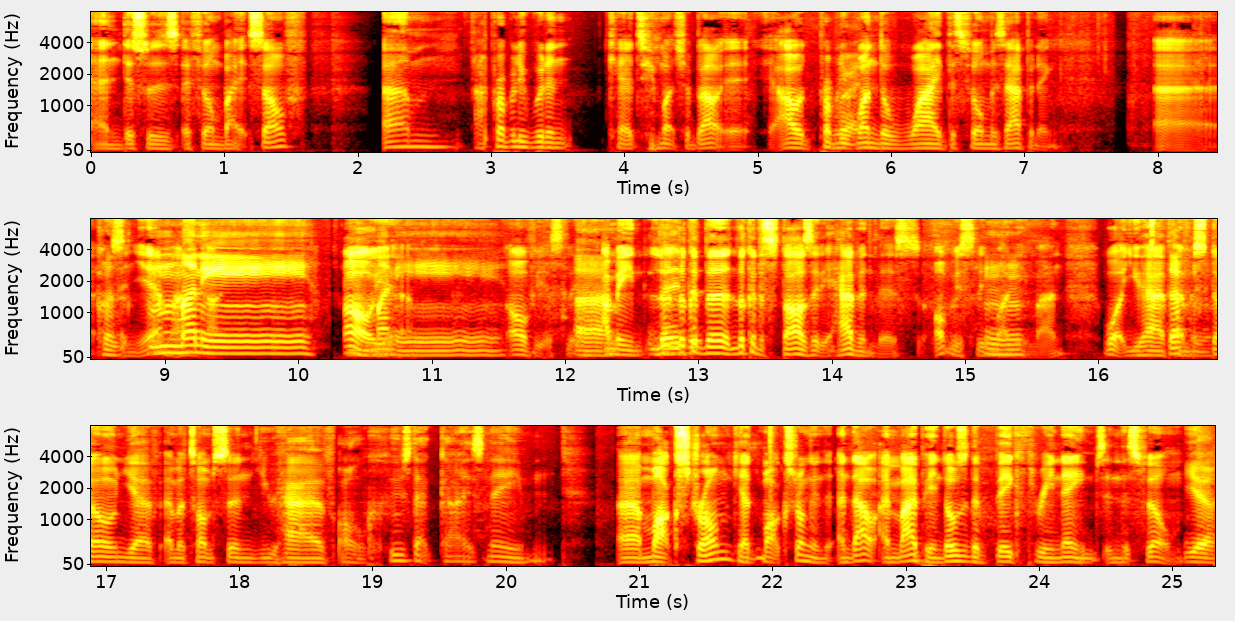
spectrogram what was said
and this was a film by itself, um, I probably wouldn't care too much about it. I would probably Right. wonder why this film is happening. Because Because yeah, man, money. Oh, yeah. money. obviously. Um, I mean, look, look at the look at the stars that you have in this. Obviously, Mhm. money, man. What you have Emma Stone, you have Emma Thompson, you have oh, who's that guy's name? Uh, Mark Strong. You had Mark Strong, in, and that, in my opinion, those are the big three names in this film, Yeah.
